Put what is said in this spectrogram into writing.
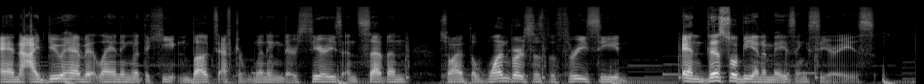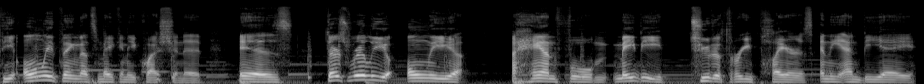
And I do have it landing with the Heat and Bucks after winning their series in seven. So I have the one versus the three seed. And this will be an amazing series. The only thing that's making me question it is there's really only a handful, maybe two to three players in the NBA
